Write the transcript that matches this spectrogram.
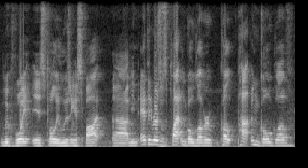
Luke Voit is slowly losing his spot. Uh, I mean, Anthony Rizzo's a platinum Gold Glover, platinum Gold Glove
